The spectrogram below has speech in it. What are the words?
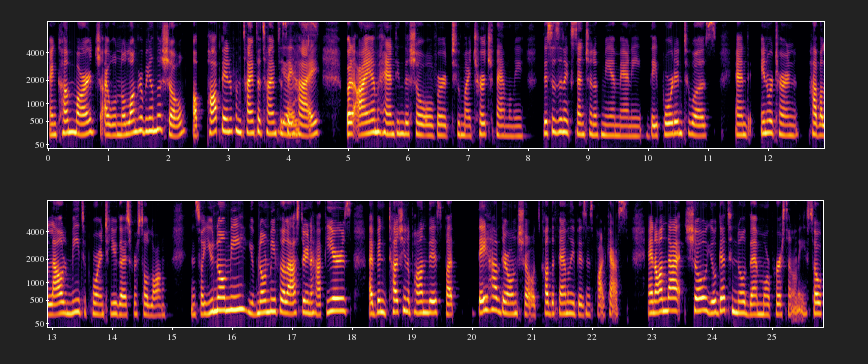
And come March, I will no longer be on the show. I'll pop in from time to time to yes. say hi, but I am handing the show over to my church family. This is an extension of me and Manny. They poured into us, and in return, have allowed me to pour into you guys for so long. And so, you know me, you've known me for the last three and a half years. I've been touching upon this, but they have their own show. It's called the Family Business Podcast. And on that show, you'll get to know them more personally. So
